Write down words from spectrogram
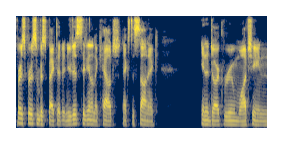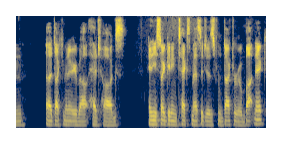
first person perspective, and you're just sitting on a couch next to Sonic in a dark room watching a documentary about hedgehogs, and you start getting text messages from Doctor Robotnik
